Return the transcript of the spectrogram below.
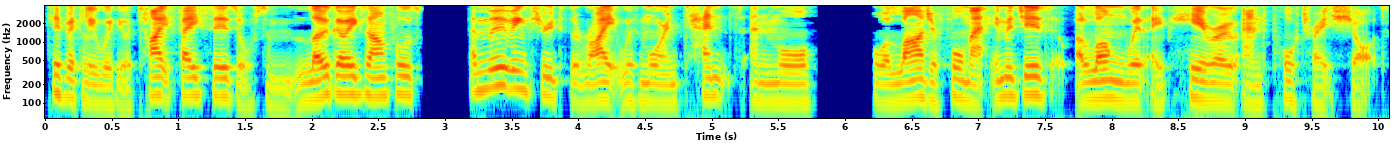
typically with your typefaces or some logo examples, and moving through to the right with more intense and more or larger format images, along with a hero and portrait shot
